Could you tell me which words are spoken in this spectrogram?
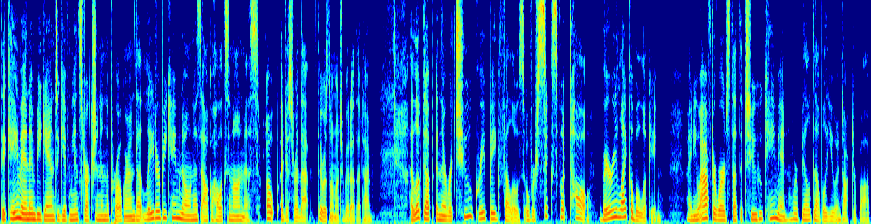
They came in and began to give me instruction in the program that later became known as Alcoholics Anonymous. Oh, I just read that. There was not much of it at that time. I looked up and there were two great big fellows, over six foot tall, very likable looking. I knew afterwards that the two who came in were Bill W. and Dr. Bob.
